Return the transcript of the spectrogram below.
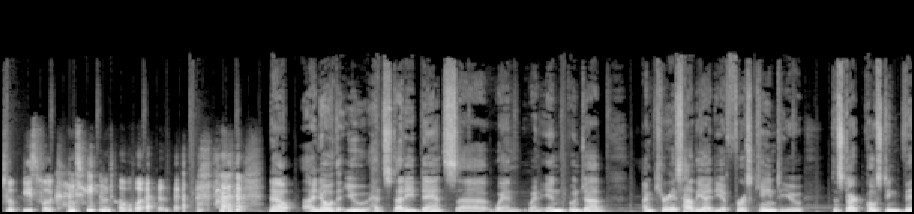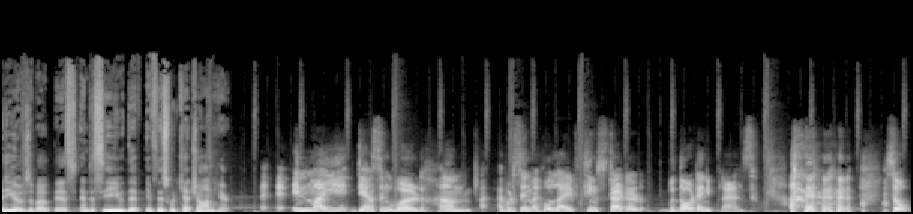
to a peaceful country in the world. now, I know that you had studied dance uh, when when in Punjab. I'm curious how the idea first came to you to start posting videos about this and to see that if this would catch on here. In my dancing world, um, I would say in my whole life, things started without any plans. so,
